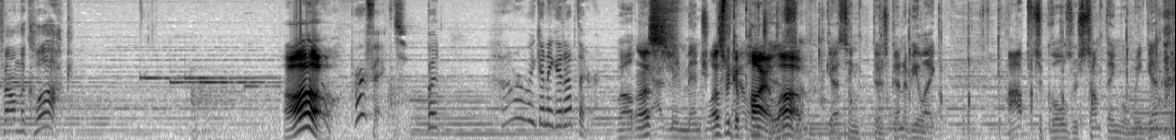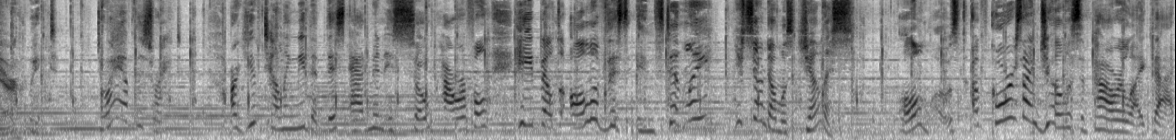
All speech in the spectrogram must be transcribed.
found the clock. Oh, Perfect. But how are we gonna get up there? Well, the Unless- admin mentioned unless we could pile up. I'm guessing there's gonna be like obstacles or something when we get there. Wait, do I have this right? Are you telling me that this admin is so powerful, he built all of this instantly? You sound almost jealous. Almost. Of course I'm jealous of power like that.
